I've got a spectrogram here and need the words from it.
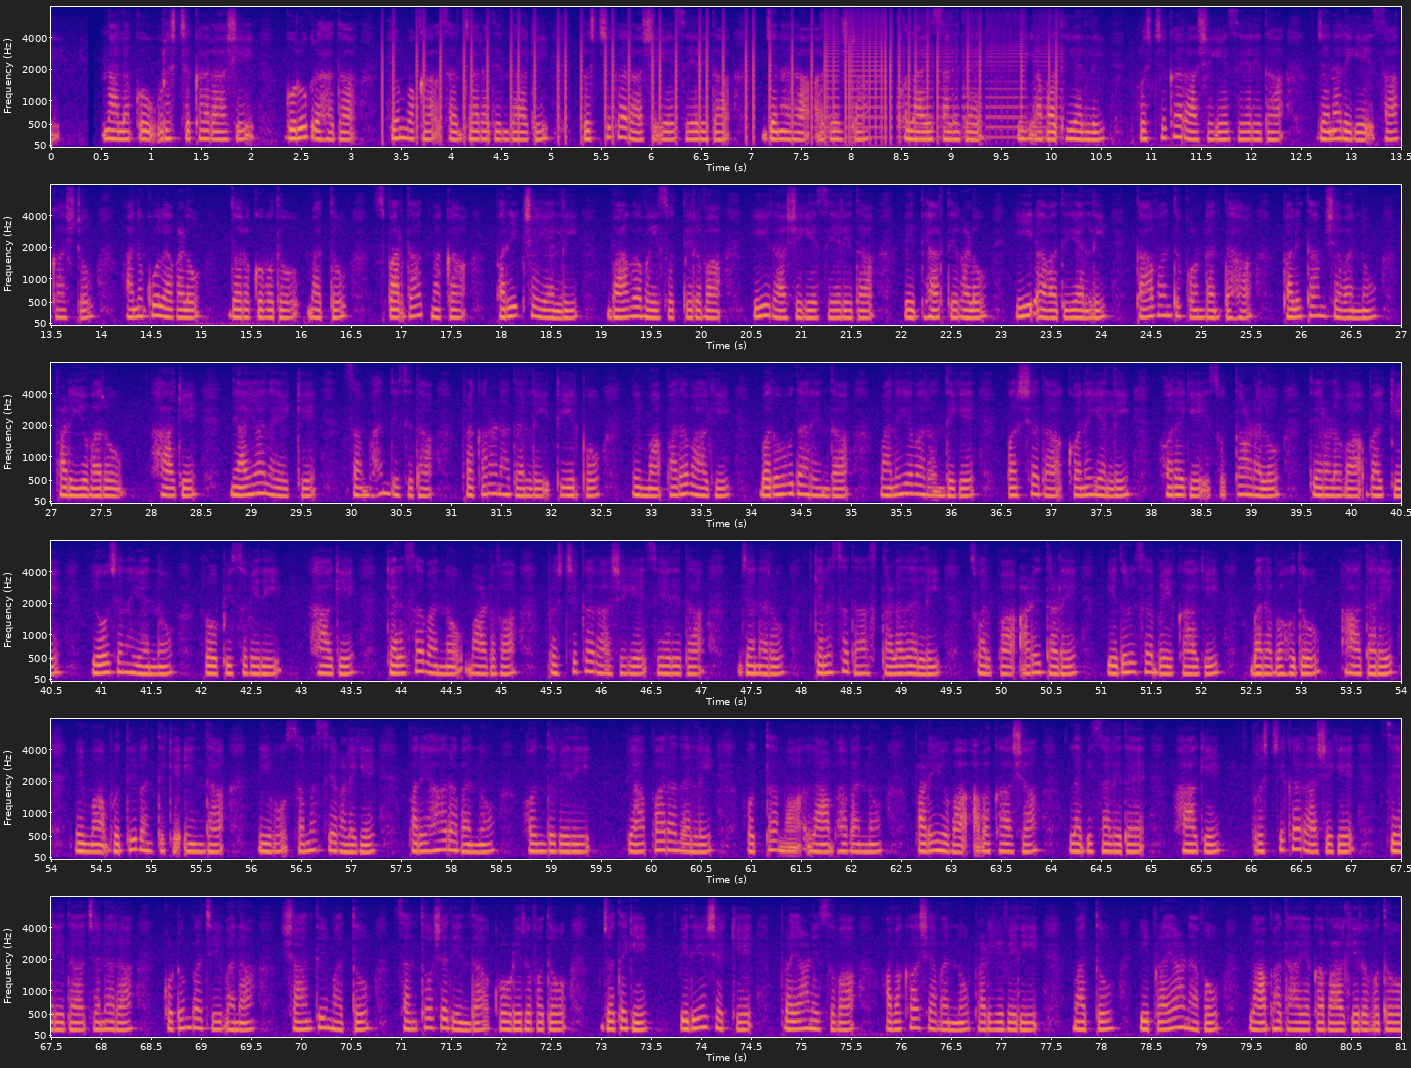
ನಾಲ್ಕು, ವೃಶ್ಚಿಕ ರಾಶಿ ಗುರುಗ್ರಹದ ಹಿಮ್ಮುಖ ಸಂಚಾರದಿಂದಾಗಿ ವೃಶ್ಚಿಕ ರಾಶಿಗೆ ಸೇರಿದ ಜನರ ಅದೃಷ್ಟ ಖುಲಾಯಿಸಲಿದೆ ಈ ಅವಧಿಯಲ್ಲಿ ವೃಶ್ಚಿಕ ರಾಶಿಗೆ ಸೇರಿದ ಜನರಿಗೆ ಸಾಕಷ್ಟು ಅನುಕೂಲಗಳು ದೊರಕುವುದು ಮತ್ತು ಸ್ಪರ್ಧಾತ್ಮಕ ಪರೀಕ್ಷೆಯಲ್ಲಿ ಭಾಗವಹಿಸುತ್ತಿರುವ ಈ ರಾಶಿಗೆ ಸೇರಿದ ವಿದ್ಯಾರ್ಥಿಗಳು ಈ ಅವಧಿಯಲ್ಲಿ ತಾವಂದುಕೊಂಡಂತಹ ಫಲಿತಾಂಶವನ್ನು ಪಡೆಯುವರು. ಹಾಗೆ ನ್ಯಾಯಾಲಯಕ್ಕೆ ಸಂಬಂಧಿಸಿದ ಪ್ರಕರಣದಲ್ಲಿ ತೀರ್ಪು ನಿಮ್ಮ ಪರವಾಗಿ ಬರುವುದರಿಂದ ಮನೆಯವರೊಂದಿಗೆ ವರ್ಷದ ಕೊನೆಯಲ್ಲಿ ಹೊರಗೆ ಸುತ್ತಾಡಲು ತೆರಳುವ ಬಗ್ಗೆ ಯೋಜನೆಯನ್ನು ರೂಪಿಸುವಿರಿ. ಹಾಗೆ ಕೆಲಸವನ್ನು ಮಾಡುವ ವೃಶ್ಚಿಕ ರಾಶಿಗೆ ಸೇರಿದ ಜನರು ಕೆಲಸದ ಸ್ಥಳದಲ್ಲಿ ಸ್ವಲ್ಪ ಅಡೆತಡೆ ಎದುರಿಸಬೇಕಾಗಿ ಬರಬಹುದು. ಆದರೆ ನಿಮ್ಮ ಬುದ್ಧಿವಂತಿಕೆಯಿಂದ ನೀವು ಸಮಸ್ಯೆಗಳಿಗೆ ಪರಿಹಾರವನ್ನು ಹೊಂದುವಿರಿ. ವ್ಯಾಪಾರದಲ್ಲಿ ಉತ್ತಮ ಲಾಭವನ್ನು ಪಡೆಯುವ ಅವಕಾಶ ಲಭಿಸಲಿದೆ. ಹಾಗೆ ವೃಶ್ಚಿಕ ರಾಶಿಗೆ ಸೇರಿದ ಜನರ ಕುಟುಂಬ ಜೀವನ ಶಾಂತಿ ಮತ್ತು ಸಂತೋಷದಿಂದ ಕೂಡಿರುವುದು. ಜೊತೆಗೆ ವಿದೇಶಕ್ಕೆ ಪ್ರಯಾಣಿಸುವ ಅವಕಾಶವನ್ನು ಪಡೆಯುವಿರಿ ಮತ್ತು ಈ ಪ್ರಯಾಣವು ಲಾಭದಾಯಕವಾಗಿರುವುದು.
